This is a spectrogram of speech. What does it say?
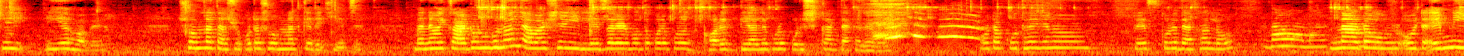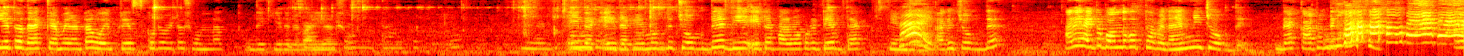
সেই ইয়ে হবে। সোমনাথ আসুক ওটা সোমনাথকে দেখিয়েছে। মানে ওই কার্টুনগুলোই আবার সেই লেজারের মতো করে পুরো ঘরের দেয়ালে পুরো পরিষ্কার দেখা যাবে। ওটা কোথায় যেন প্রেস করে দেখাল। না ওটা ওইটা এমনি ইয়েটা দেখ ক্যামেরাটা ওই প্রেস করে ওইটা সোমনাথ দেখিয়ে দেবে বাড়ি আসো এই দেখ এই দেখ এর মধ্যে চোখ দে দিয়ে এটা বারবার করে টেপ দেখ আগে চোখ দে। আরে এটা বন্ধ করতে হবে না এমনি চোখ দে। দেখ কার্টুন দেখতে পাচ্ছিস? এ,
